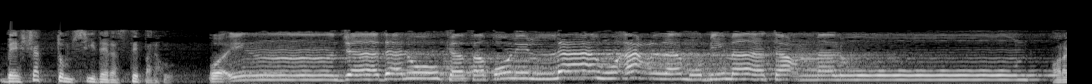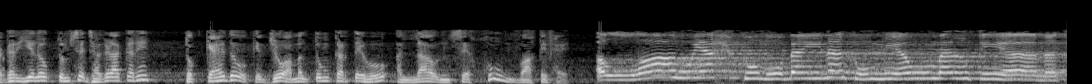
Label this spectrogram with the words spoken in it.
بے شک تم سیدھے رستے پر ہو۔ وَإِن جادلوك فقل الله اعلم بما تعملون۔ اور اگر یہ لوگ تم سے جھگڑا کریں تو کہہ دو کہ جو عمل تم کرتے ہو اللہ ان سے خوب واقف ہے۔ الله يحكم بينكم يوم القيامة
